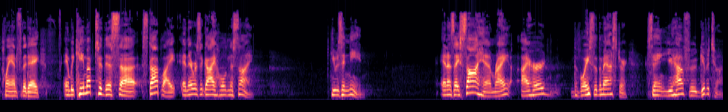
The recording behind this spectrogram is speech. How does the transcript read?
planned for the day. And we came up to this uh, stoplight, and there was a guy holding a sign. He was in need. And as I saw him, right, I heard the voice of the master saying, You have food, give it to him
